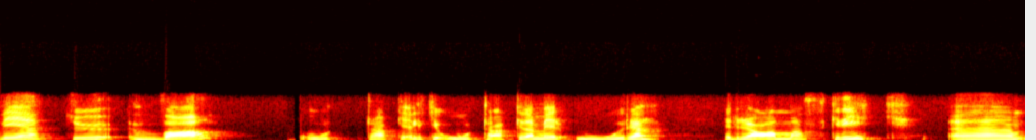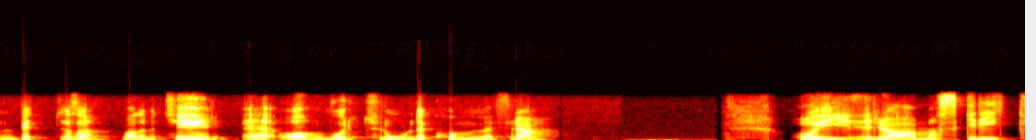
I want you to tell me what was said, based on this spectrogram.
Vet du hva ordtaket, eller ikke ordtaket, det er mer ordet, ramaskrik Eh, bet, altså, hva det betyr, eh, og hvor tror du det kommer fra? Oi, ramaskrik.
